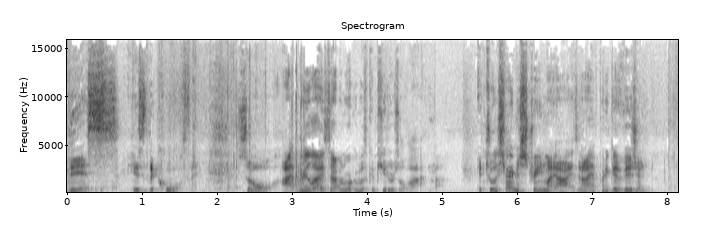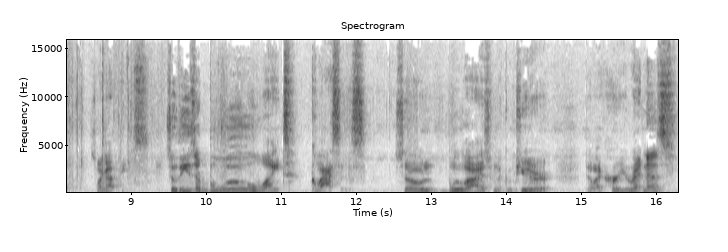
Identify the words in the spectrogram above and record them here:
this is the cool thing. So I've realized I've been working with computers a lot. It's really starting to strain my eyes and I have pretty good vision. So I got these. So these are blue light glasses. So blue eyes from the computer that like hurt your retinas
